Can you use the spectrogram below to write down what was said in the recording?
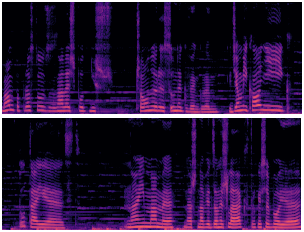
Mam po prostu znaleźć podniszczony rysunek węglem. Gdzie mój konik? Tutaj jest. No i mamy nasz nawiedzony szlak. Trochę się boję.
